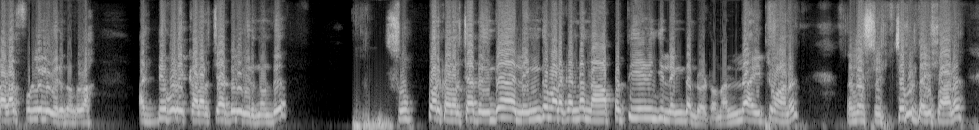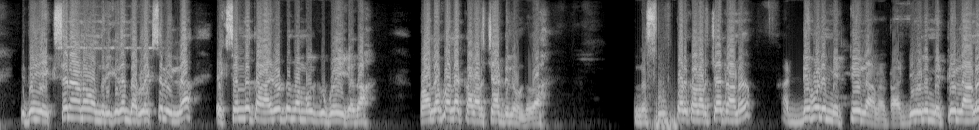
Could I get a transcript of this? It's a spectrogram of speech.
കളർഫുള്ളിൽ വരുന്നുണ്ട് ദാ. അടിപൊളി കളർ ചാർട്ടിൽ വരുന്നുണ്ട്. സൂപ്പർ കളർ ചാർട്ട് ഇതിന്റെ ലെങ്ത് മറക്കേണ്ട 47 ഇഞ്ച് ലെങ്ത് ഉണ്ട് കേട്ടോ. നല്ല ഐറ്റം ആണ്. നല്ല സ്ട്രെച്ചബിൾ ടൈപ്പ് ആണ്. ഇത് എക്സൽ ആണ് വന്നിരിക്കുന്നത്. ഡബിൾ എക്സൽ ഇല്ല. എക്സലിന്റെ താഴോട്ട് നമുക്ക് ഉപയോഗിക്കാം. പല പല കളർ ചാർട്ടിലുണ്ട് നല്ല സൂപ്പർ കളർ ചാർട്ടാണ് അടിപൊളി മെറ്റീരിയലാണ് കേട്ടോ. അടിപൊളി മെറ്റീരിയലാണ്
